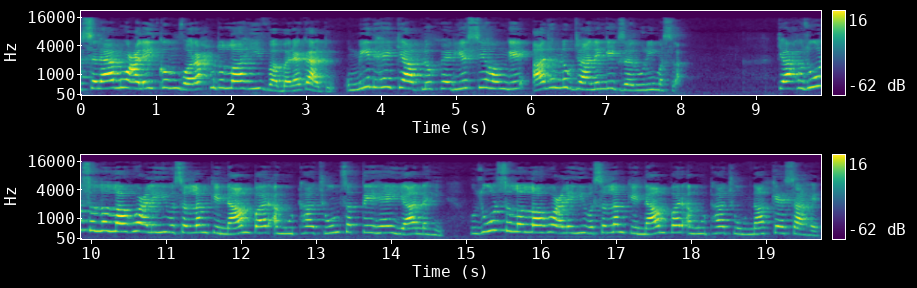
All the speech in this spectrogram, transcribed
असलकम वरहमतुल्लाहि वबरकातु उम्मीद है कि आप लोग खैरियत से होंगे। आज हम लोग जानेंगे एक ज़रूरी मसला। क्या हुजूर सल्लल्लाहु अलैहि वसल्लम के नाम पर अंगूठा चूम सकते हैं या नहीं? हुजूर सल्लल्लाहु अलैहि वसल्लम के नाम पर अंगूठा चूमना कैसा है?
